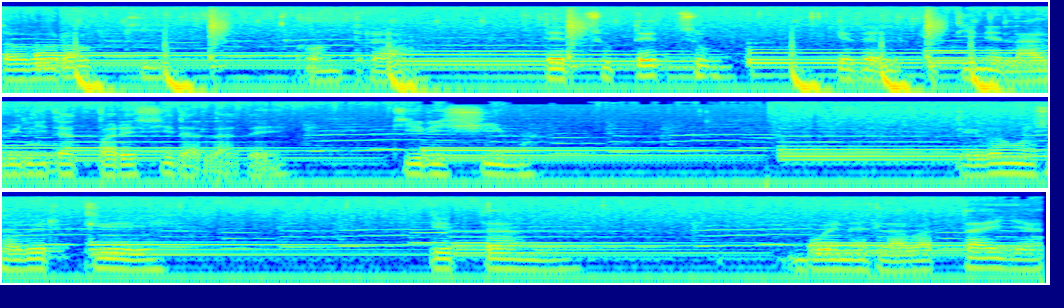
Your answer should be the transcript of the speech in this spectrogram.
Todoroki contra Tetsu Tetsu, que es el que tiene la habilidad parecida a la de Kirishima. Que vamos a ver qué, qué tan buena es la batalla,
